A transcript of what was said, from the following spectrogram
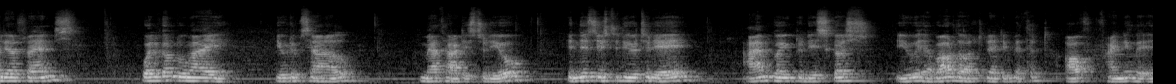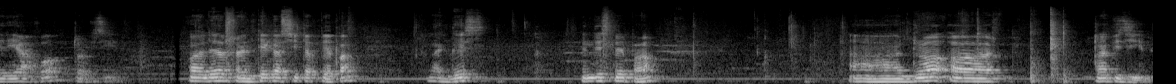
my dear friends. Welcome to my YouTube channel Math Art Studio. In this studio today, I am going to discuss you about the alternative method of finding the area of a trapezium. Well, dear friend, take a sheet of paper like this. In this paper, uh, draw a trapezium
